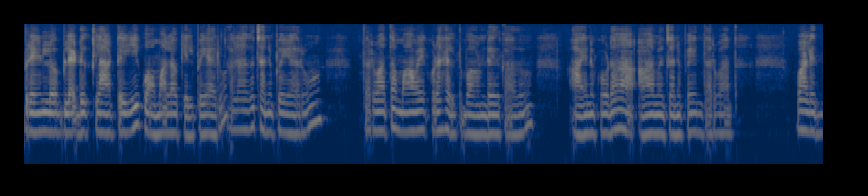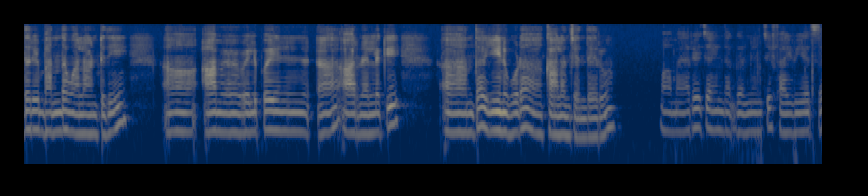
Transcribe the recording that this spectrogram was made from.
బ్రెయిన్లో బ్లడ్ క్లాట్ అయ్యి కోమాలోకి వెళ్ళిపోయారు. అలాగే చనిపోయారు. తర్వాత మావయ్య కూడా హెల్త్ బాగుండేది కాదు. ఆయన కూడా ఆమె చనిపోయిన తర్వాత వాళ్ళిద్దరి బంధం అలాంటిది. ఆమె వెళ్ళిపోయిన ఆరు నెలలకి అంతా ఈయన కూడా కాలం చెందారు. మా మ్యారేజ్ అయిన దగ్గర నుంచి ఫైవ్ ఇయర్స్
